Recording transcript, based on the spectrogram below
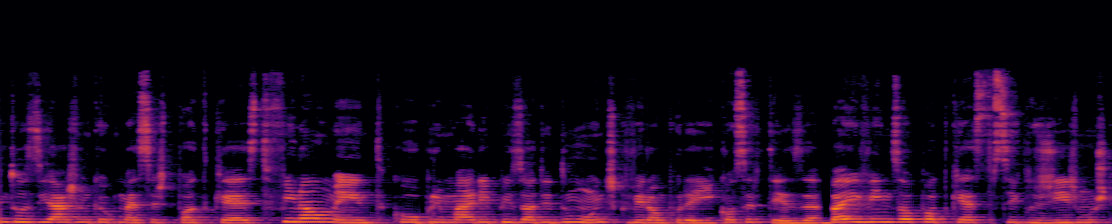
entusiasmo que eu começo este podcast, finalmente, com o primeiro episódio de muitos que virão por aí, com certeza. Bem-vindos ao podcast Psicologismos,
